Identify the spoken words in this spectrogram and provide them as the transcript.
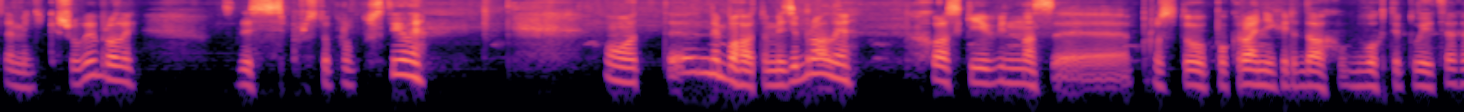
це, ми тільки що вибрали. Це десь просто пропустили. От, е, небагато ми зібрали. Хаски він у нас е, просто по крайніх рядах в двох теплицях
